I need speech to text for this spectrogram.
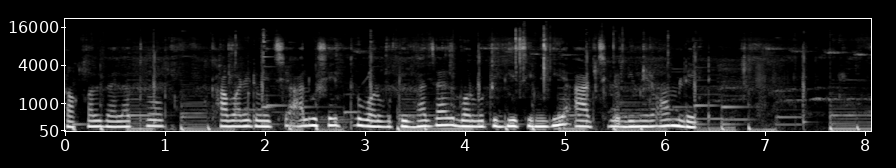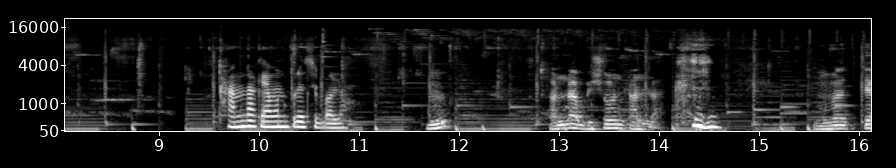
সকালবেলা তো খাবারে রয়েছে আলু সেদ্ধ, বরবটি ভাজা, বরবটি দিয়ে চিনি দিয়ে, আর ছিল ডিমের অমলেট ঠান্ডা কেমন পড়েছে বলো? ঠান্ডা ভীষণ ঠান্ডা। মনে হচ্ছে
